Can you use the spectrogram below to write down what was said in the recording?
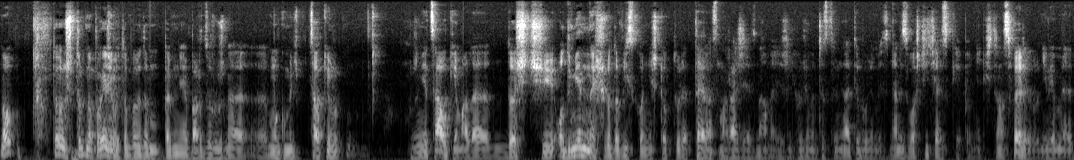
no, to już trudno powiedzieć, bo to będą pewnie bardzo różne, e, mogą być całkiem, może nie całkiem, ale dość odmienne środowisko niż to, które teraz na razie znamy, jeżeli chodzi o Manchester United, bo wiemy zmiany właścicielskie, pewnie jakieś transfery, nie wiemy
